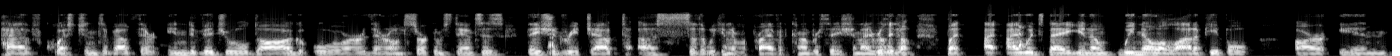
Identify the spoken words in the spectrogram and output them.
have questions about their individual dog or their own circumstances, they should reach out to us so that we can have a private conversation. I really don't, but I, I would say, you know, we know a lot of people are in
